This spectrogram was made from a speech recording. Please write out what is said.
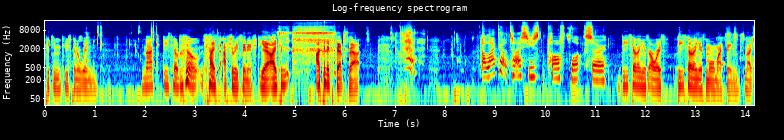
picking who's going to win. Mac detailed. Well, Tice actually finished. Yeah, I can, I can accept that. I like how Tice used the path block, so Detailing is always detailing is more my thing. Like,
